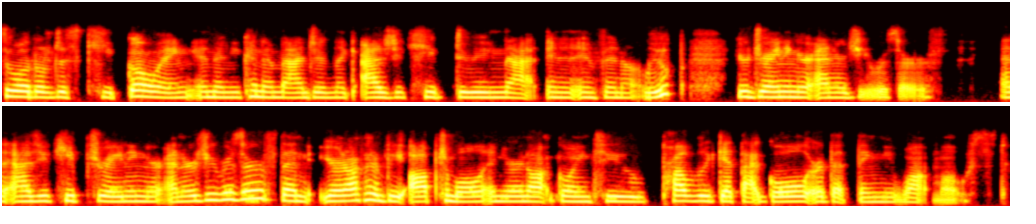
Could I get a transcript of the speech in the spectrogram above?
so it'll just keep going. And then you can imagine like as you keep doing that in an infinite loop you're draining your energy reserve. And as you keep draining your energy reserve then you're not going to be optimal and you're not going to probably get that goal or that thing you want most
